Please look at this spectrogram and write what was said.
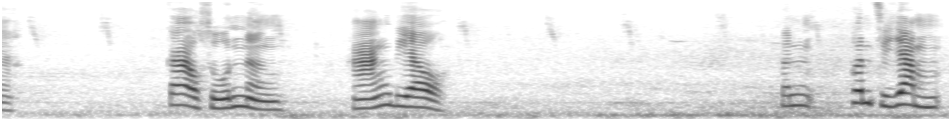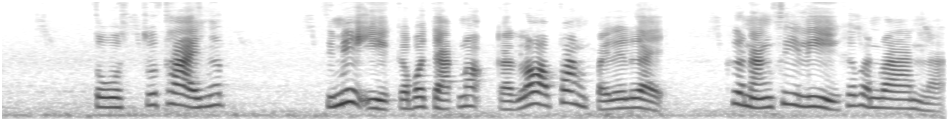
เนี่ยเก้าศูนย์หนึ่งหางเดียว เพิ่นเพิ่นสิย้ำตัวสุดท้ายคือสิมีอีกกับบ่จักเนาะก็รอฟังไปเรื่อยๆ คือหนังซีรีส์คือบันวานๆล่ะ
